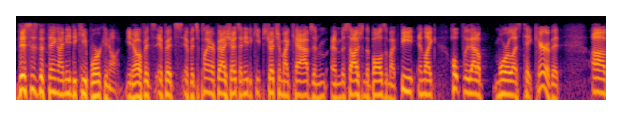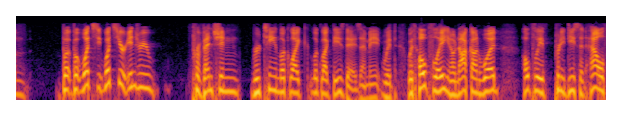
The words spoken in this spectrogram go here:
this is the thing I need to keep working on. You know, if it's if it's if it's plantar fasciitis, I need to keep stretching my calves and, and massaging the balls of my feet, and like hopefully that'll more or less take care of it. Um, but but what's what's your injury prevention routine look like look like these days? I mean, with with hopefully you know knock on wood, hopefully pretty decent health.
